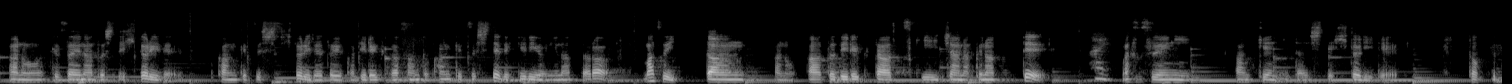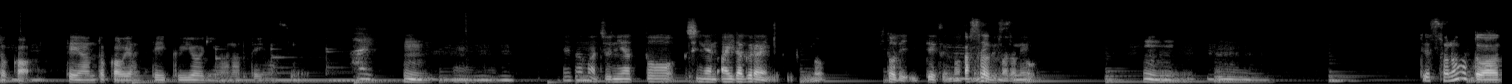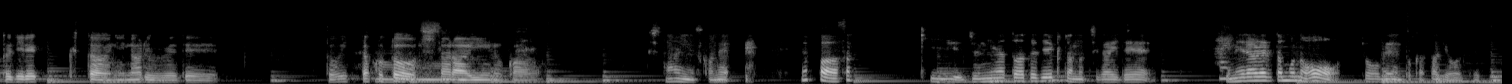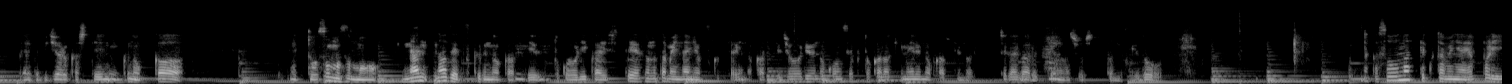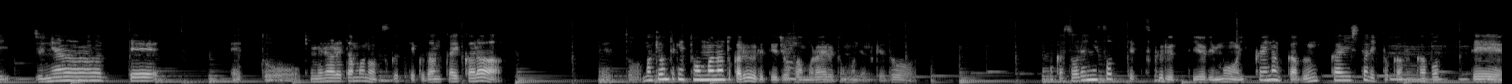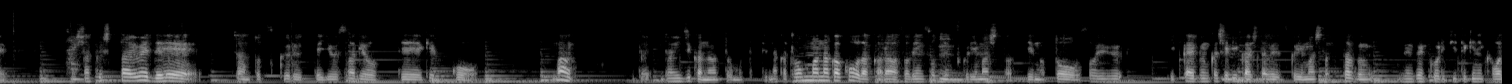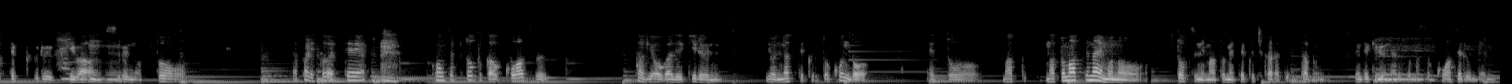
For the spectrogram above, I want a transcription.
あのデザイナーとして一人で完結し一人でというかディレクターさんと完結してできるようになったらまず一旦あのアートディレクター付きじゃなくなって、はい。まあ、普通に案件に対して一人でトップとか提案とかをやっていくようにはなっていますね。はい。うん、うんそれがまあジュニアとシニアの間ぐらいの人で一定数いますあそうですねうんうん、うん。でその後アートディレクターになる上でどういったことをしたらいいのか。したらいいんですかね。やっぱさっき、ジュニアとアートディレクターの違いで、はい。決められたものを表現とか作業で、えーとビジュアル化していくのか、えっと、そもそもななぜ作るのかっていうところを理解して、そのために何を作ったらいいのかって上流のコンセプトから決めるのかっていうのは違いがあるっていう話をしてたんですけど、んかそうなっていくためには、やっぱりジュニアで、えっと、決められたものを作っていく段階から、えっとまあ、基本的にトンマナとかルールっていう情報はもらえると思うんですけど、なんかそれに沿って作るっていうよりも、一回なんか分解したりとか深掘って、咀嚼した上でちゃんと作るっていう作業って結構、まあ、大事かなと思ってて、なんかトンマナがこうだからそれに沿って作りましたっていうのと、そういう一回分解して理解した上で作りましたって多分全然クオリティ的に変わってくる気はするのと、やっぱりそうやって コンセプトとかを壊す作業ができるようになってくると、今度、えっと、まとまとまってないものを一つにまとめていく力って多分普通にできるようになると思いますよ。壊せるんで。はい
